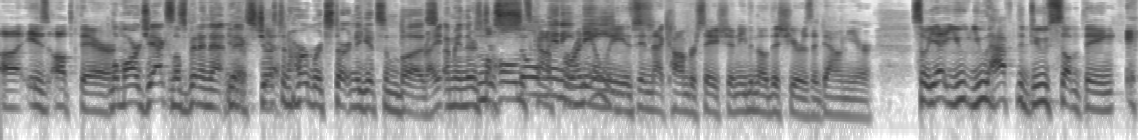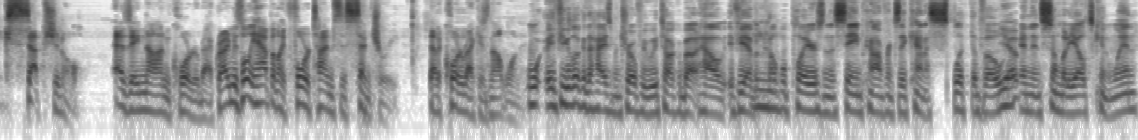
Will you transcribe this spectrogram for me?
uh, is up there. Lamar Jackson's been in that mix. Yeah. Justin Herbert's starting to get some buzz. Right? I mean, there's Mahomes just so kind many of perennially names. is in that conversation, even though this year is a down year. So yeah, you you have to do something exceptional as a non-quarterback, right? I mean, it's only happened like four times this century that a quarterback has not won it. If you look at the Heisman Trophy, we talk about how if you Mm-hmm. have a couple players in the same conference, they kind of split the vote, and then somebody else can win.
